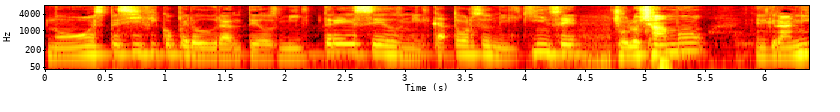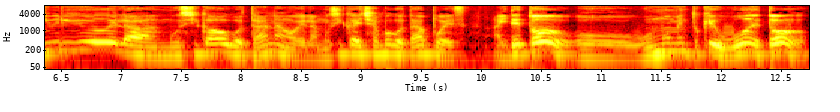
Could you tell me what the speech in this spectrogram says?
no específico, pero durante 2013, 2014, 2015, yo lo llamo el gran híbrido la música bogotana o de la música hecha en Bogotá, pues hay de todo, o hubo un momento que hubo de todo.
